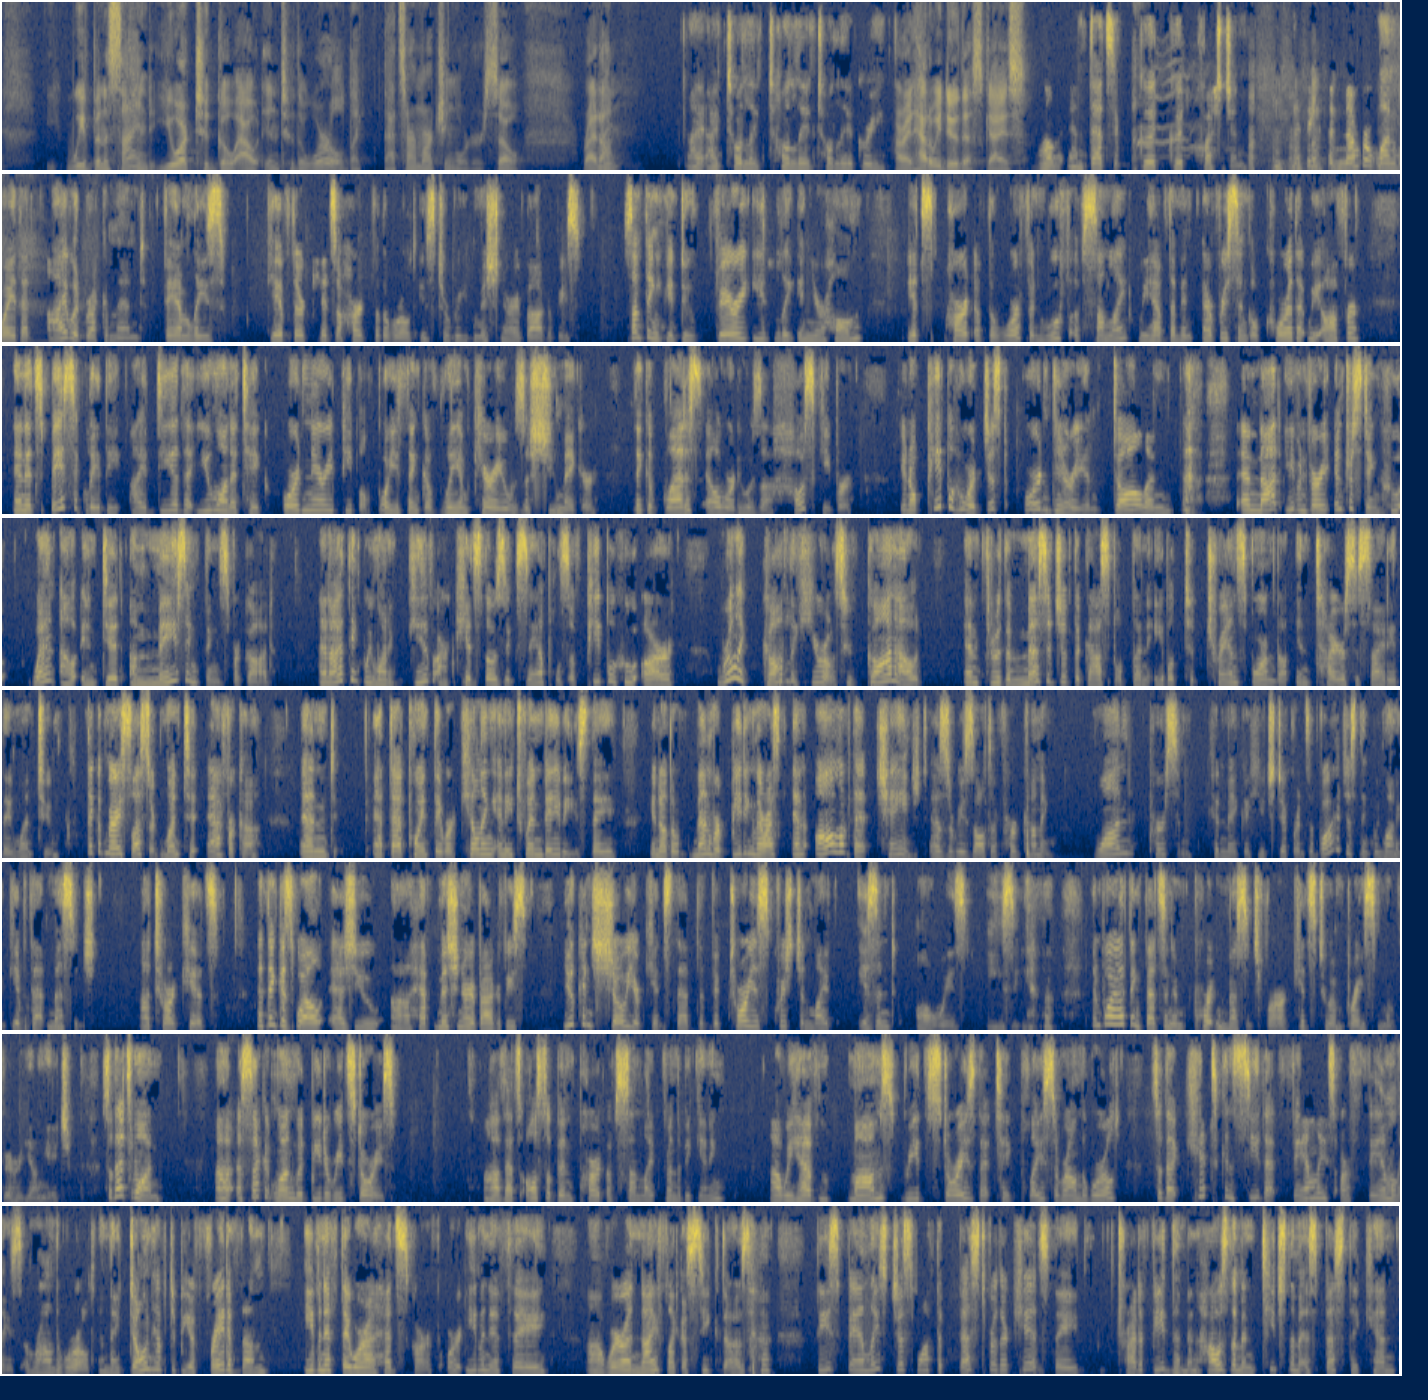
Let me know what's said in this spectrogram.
we've been assigned, you are to go out into the world. Like that's our marching order. So, right on. I, I, totally, totally, totally agree. All right, how do we do this, guys? Well, and that's a good, good question. I think the number one way that I would recommend families give their kids a heart for the world is to read missionary biographies. Something you can do very easily in your home. It's part of the Warp and Woof of Sonlight. We have them in every single core that we offer. And it's basically the idea that you want to take ordinary people. Boy, you think of William Carey, who was a shoemaker. Think of Gladys Aylward, who was a housekeeper. You know, people who are just ordinary and dull and and not even very interesting, who went out and did amazing things for God. And I think we want to give our kids those examples of people who are really godly heroes who've gone out and through the message of the gospel been able to transform the entire society they went to. Think of Mary Slessor, went to Africa and at that point they were killing any twin babies. They, you know, the men were beating their ass and all of that changed as a result of her coming. One person can make a huge difference. And boy, I just think we want to give that message uh, to our kids. I think as well as you uh, have missionary biographies, you can show your kids that the victorious Christian life isn't always easy. and boy, I think that's an important message for our kids to embrace from a very young age. So that's one. Uh, a second one would be to read stories. Uh, that's also been part of Sonlight from the beginning. Uh, we have moms read stories that take place around the world so that kids can see that families are families around the world and they don't have to be afraid of them even if they wear a headscarf or even if they uh, wear a knife like a Sikh does. These families just want the best for their kids. They try to feed them and house them and teach them as best they can.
